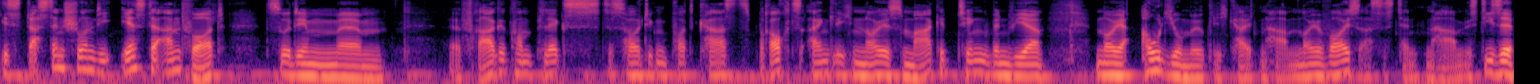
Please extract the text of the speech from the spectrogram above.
ist das denn schon die erste Antwort zu dem ähm, äh, Fragekomplex des heutigen Podcasts? Braucht es eigentlich ein neues Marketing, wenn wir neue Audiomöglichkeiten haben, neue Voice-Assistenten haben? Ist diese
